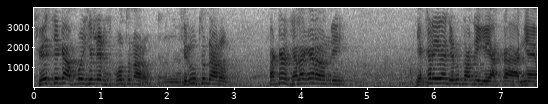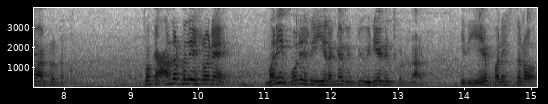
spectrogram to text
స్వేచ్ఛగా అపోజిషన్ లీడర్స్ పోతున్నారు తిరుగుతున్నారు. పక్కన తెలంగాణ ఉంది. ఎక్కడైనా జరుగుతుంది ఈ అక్క అన్యాయం అకృతం. ఒక ఆంధ్రప్రదేశ్లోనే మరీ పోలీసులు ఈ రంగం విప్పి వినియోగించుకుంటున్నారు. ఇది ఏ పరిస్థితిలో?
